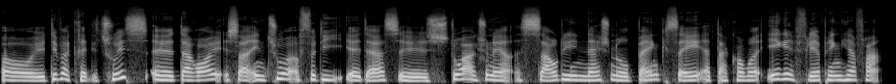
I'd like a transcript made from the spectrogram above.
og øh, det var Credit Suisse, øh, der røg sig en tur, fordi øh, deres øh, store aktionær Saudi National Bank sagde, at der kommer ikke flere penge herfra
